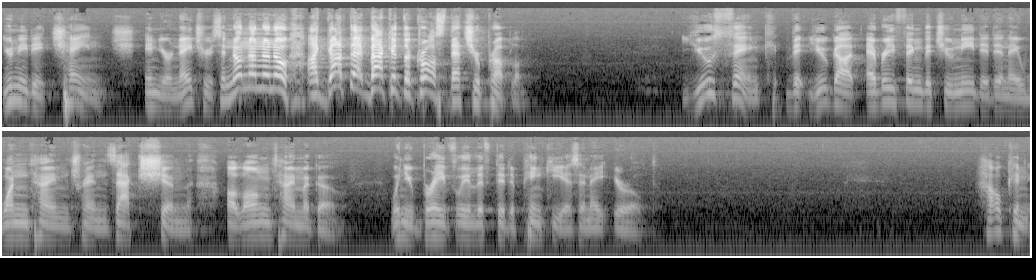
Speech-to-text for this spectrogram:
You need a change in your nature. You say, no, no, no, no, I got that back at the cross. That's your problem. You think that you got everything that you needed in a one time transaction a long time ago when you bravely lifted a pinky as an eight year old. How can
